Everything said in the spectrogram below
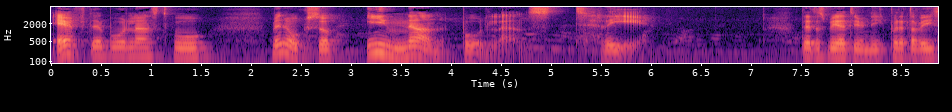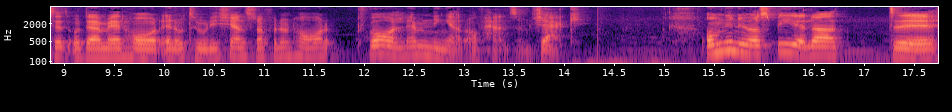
efter Borderlands 2, men också innan Borderlands 3. Detta spelet är unikt på detta viset och därmed har en otrolig känsla för den har kvarlämningar av Handsome Jack. Om ni nu har spelat eh,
